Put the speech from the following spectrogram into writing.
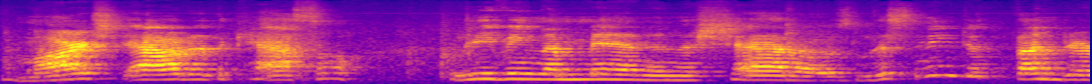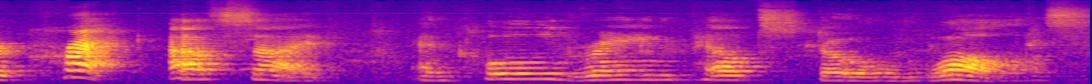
marched out of the castle, leaving the men in the shadows, listening to thunder crack outside and cold rain pelt stone walls.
